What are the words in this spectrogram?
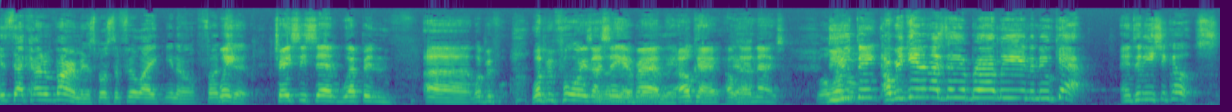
it's that kind of environment. It's supposed to feel like you know fun Wait, shit. Tracy said weapon. Uh, weapon. Weapon four is Isaiah Bradley. Bradley. Okay. Okay. Yeah. Nice. Well, Do you think are we getting Isaiah Bradley in the new cap and Ta-Nehisi Coates?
